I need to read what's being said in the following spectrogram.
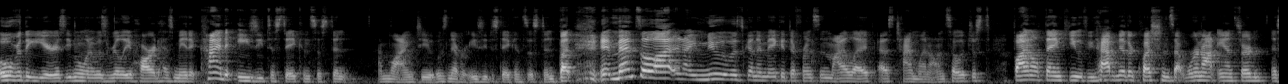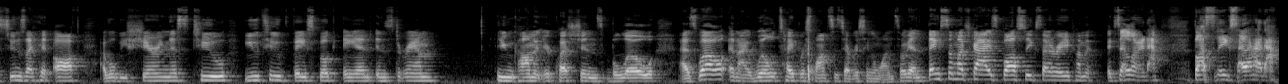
over the years, even when it was really hard, has made it kind of easy to stay consistent I'm lying to you. It was never easy to stay consistent, but it meant a lot, and I knew it was going to make a difference in my life as time went on. So, just final thank you. If you have any other questions that were not answered, as soon as I hit off, I will be sharing this to YouTube, Facebook, and Instagram. You can comment your questions below as well, and I will type responses to every single one. So again, thanks so much, guys. Boss Accelerator coming accelerator. Boss Accelerator.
